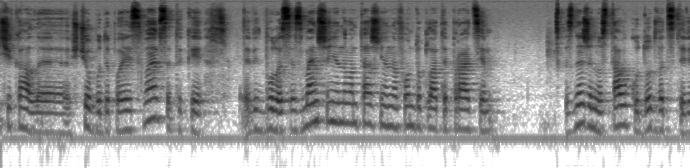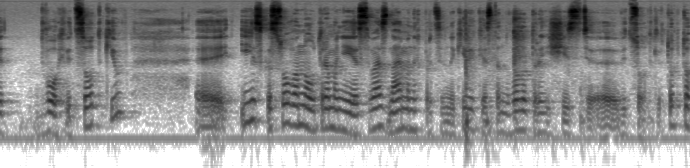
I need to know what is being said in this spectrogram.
чекали, що буде по ЄСВ. Все-таки відбулося зменшення навантаження на фонд оплати праці, знижено ставку до 22%. Е, І скасовано утримання ЄСВ з найманих працівників, яке становило 3,6%. Тобто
